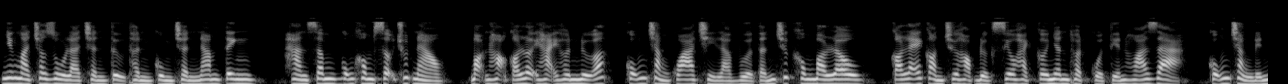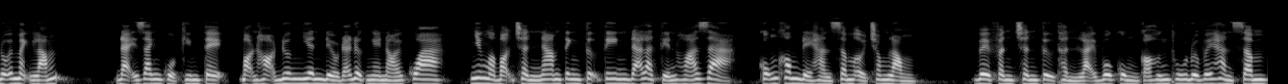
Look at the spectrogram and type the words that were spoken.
Nhưng mà cho dù là Trần Tử Thần cùng Trần Nam Tinh, Hàn Sâm cũng không sợ chút nào, bọn họ có lợi hại hơn nữa, cũng chẳng qua chỉ là vừa tấn chức không bao lâu, có lẽ còn chưa học được siêu hạch cơ nhân thuật của tiến hóa giả, cũng chẳng đến nỗi mạnh lắm. Đại danh của Kim Tệ, bọn họ đương nhiên đều đã được nghe nói qua, nhưng mà bọn Trần Nam Tinh tự tin đã là tiến hóa giả, cũng không để Hàn Sâm ở trong lòng. Về phần Trần Tử Thần lại vô cùng có hứng thú đối với Hàn Sâm,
